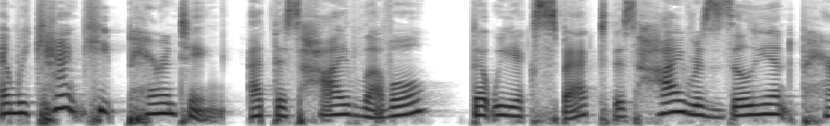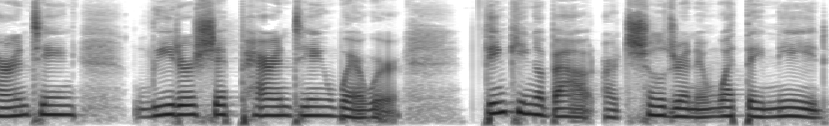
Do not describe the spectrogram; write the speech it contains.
And we can't keep parenting at this high level that we expect, this high resilient parenting, leadership parenting, where we're thinking about our children and what they need.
